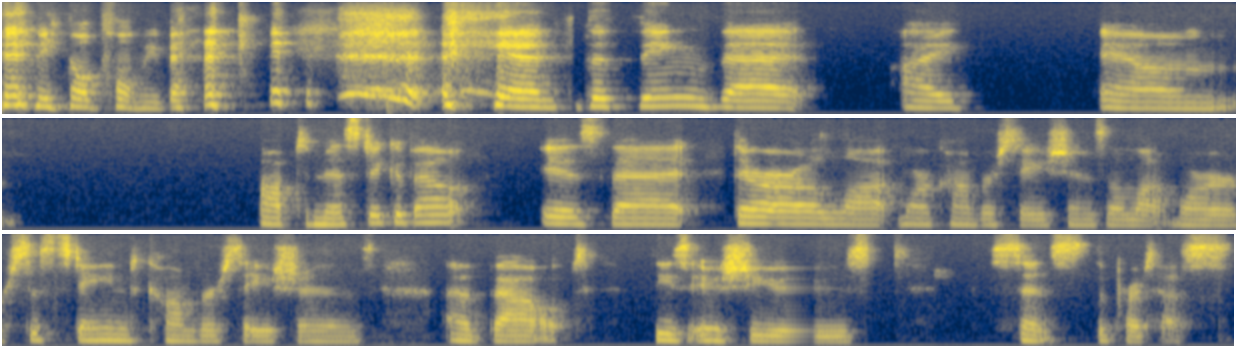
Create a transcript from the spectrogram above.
and he'll pull me back. and the thing that I am optimistic about is that there are a lot more conversations, a lot more sustained conversations about these issues since the protests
